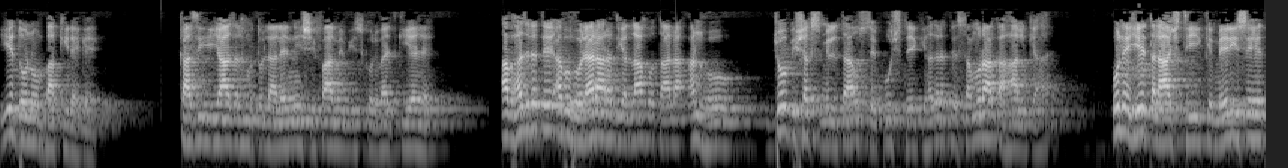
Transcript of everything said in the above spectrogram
یہ دونوں باقی رہ گئے۔ قاضی یاز رحمۃ اللہ علیہ نے شفا میں بھی اس کو روایت کیا ہے۔ اب حضرت ابو حریرہ رضی اللہ تعالی عنہ، جو بھی شخص ملتا اس سے پوچھتے کہ حضرت سمرہ کا حال کیا ہے۔ انہیں یہ تلاش تھی کہ میری صحت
